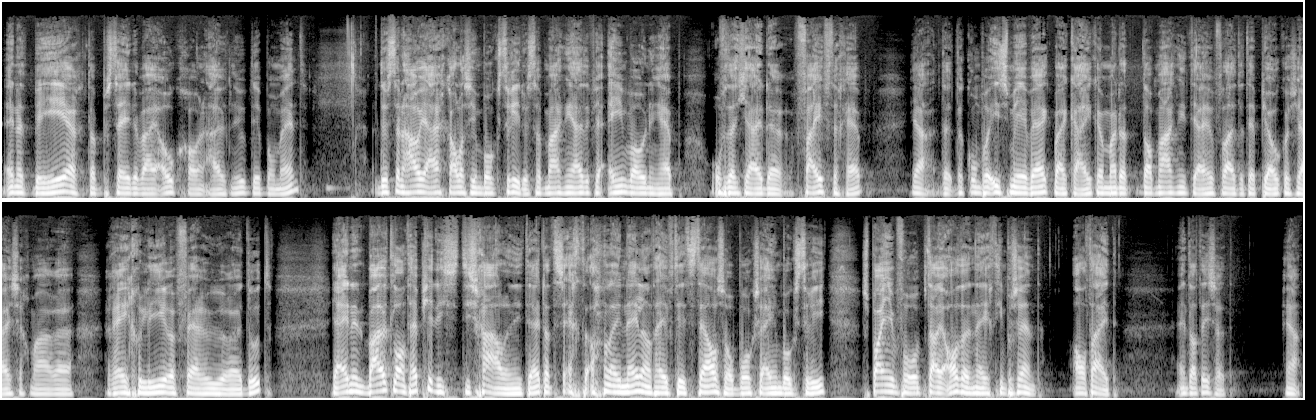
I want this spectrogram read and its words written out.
En het beheer, dat besteden wij ook gewoon uit nu op dit moment. Dus dan hou je eigenlijk alles in box 3. Dus dat maakt niet uit of je één woning hebt of dat jij er 50 hebt. Ja, er komt wel iets meer werk bij kijken. Maar dat, dat maakt niet heel veel uit. Dat heb je ook als jij zeg maar reguliere verhuren doet. Ja, en in het buitenland heb je die, die schalen niet. Hè? Dat is echt, alleen Nederland heeft dit stelsel, box 1, box 3. Spanje bijvoorbeeld betaal je altijd 19%. Altijd. En dat is het. Ja.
